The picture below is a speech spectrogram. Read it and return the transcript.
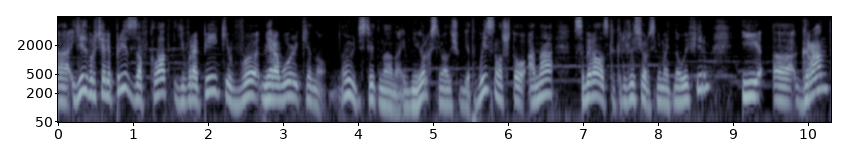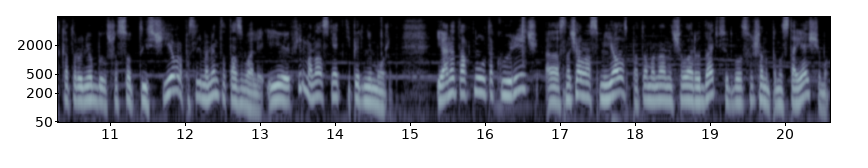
А, Ей вручали приз за вклад европейки в мировое кино. Ну, действительно, она и в Нью-Йорк снимала еще где-то. Выяснилось, что она собиралась как режиссер снимать новый фильм, и э, грант, который у нее был 600 тысяч евро, в последний момент отозвали. И фильм она снять теперь не может. И она толкнула такую речь. э, сначала она смеялась, потом она начала рыдать. Все это было совершенно по-настоящему.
